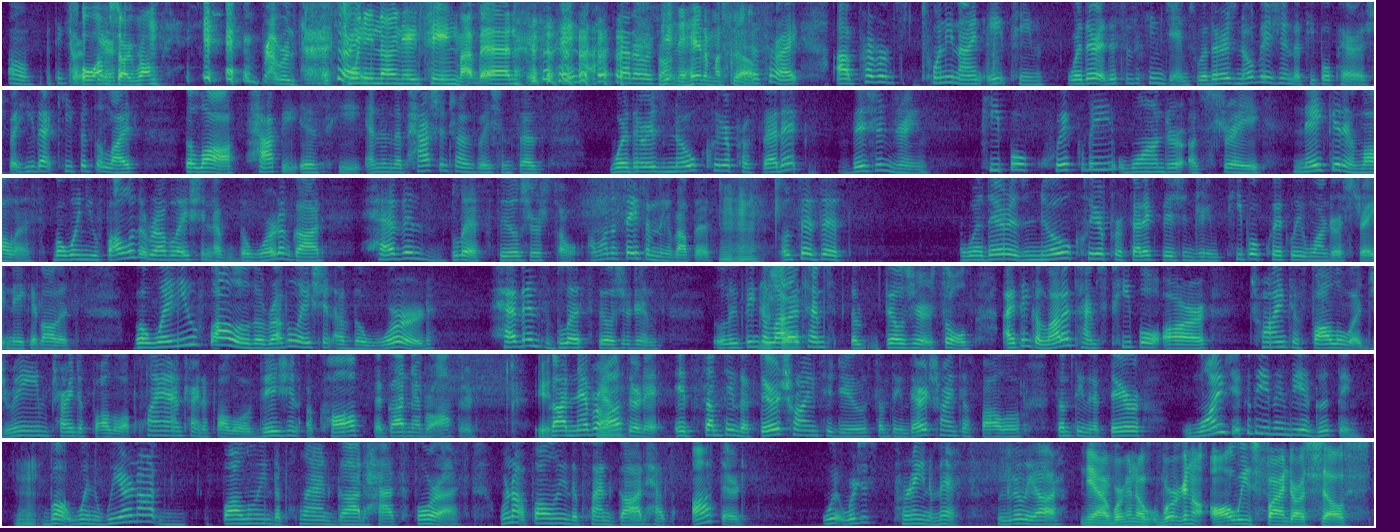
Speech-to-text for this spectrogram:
Oh, I think Oh, I'm here. sorry, wrong. Proverbs right. 29, 18. My bad. It's okay. I thought I was wrong. Getting ahead of myself. That's all right. Uh, Proverbs 29, 18, where there, this is the King James, where there is no vision, the people perish, but he that keepeth the life, the law, happy is he. And then the Passion Translation says, where there is no clear prophetic vision dream, people quickly wander astray, naked and lawless. But when you follow the revelation of the Word of God, heaven's bliss fills your soul. I want to say something about this. It says this where there is no clear prophetic vision dream, people quickly wander astray, naked, lawless. But when you follow the revelation of the word, heaven's bliss fills your dreams. I think Your a lot of times uh, fills your soul. I think a lot of times people are trying to follow a dream, trying to follow a plan, trying to follow a vision, a call that God never authored. It- God never yeah. authored it. It's something that they're trying to do, something they're trying to follow, something that they're wanting to. It could be even be a good thing. Mm-hmm. But when we are not following the plan God has for us, we're not following the plan God has authored. We're, we're just praying amiss. We really are. Yeah, we're gonna we're gonna always find ourselves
